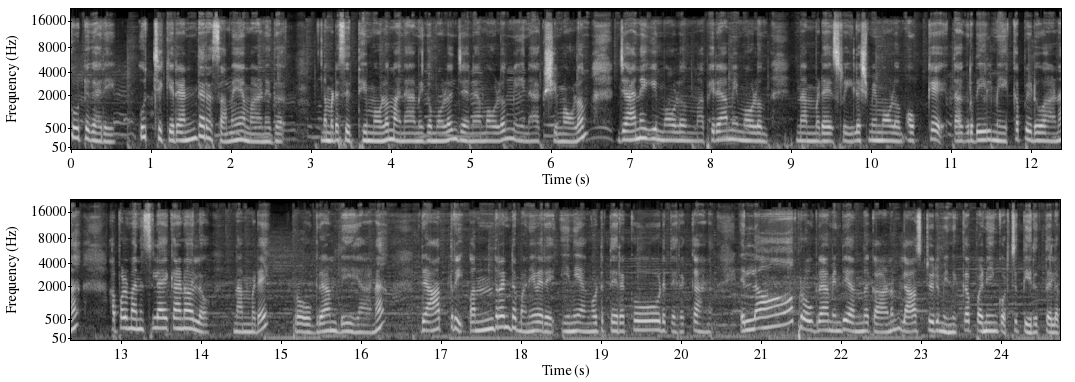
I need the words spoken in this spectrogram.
കൂട്ടുകാരെ ഉച്ചയ്ക്ക് രണ്ടര സമയമാണിത്. നമ്മുടെ സിദ്ധിമോളും അനാമിക മോളും ജനമോളും മീനാക്ഷി മോളും ജാനകി മോളും അഭിരാമി മോളും നമ്മുടെ ശ്രീലക്ഷ്മി മോളും ഒക്കെ തകൃതിയിൽ മേക്കപ്പ് ഇടുവാണ്. അപ്പോൾ മനസ്സിലായി കാണുമല്ലോ നമ്മുടെ പ്രോഗ്രാം ഡേ ആണ്. രാത്രി പന്ത്രണ്ട് മണിവരെ ഇനി അങ്ങോട്ട് തിരക്കോട് തിരക്കാണ്. എല്ലാ പ്രോഗ്രാമിന്റെ അന്ന് കാണും. ലാസ്റ്റ് ഒരു മിനുക്കപ്പണിയും കുറച്ച് തിരുത്തലും.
